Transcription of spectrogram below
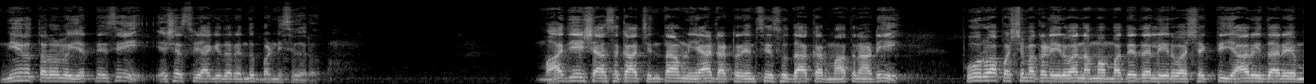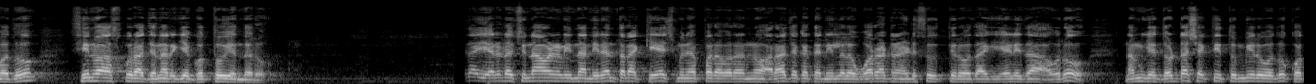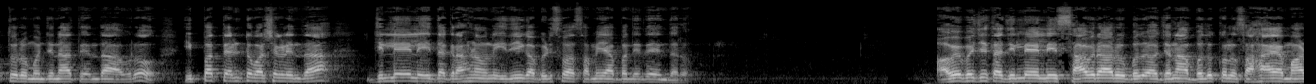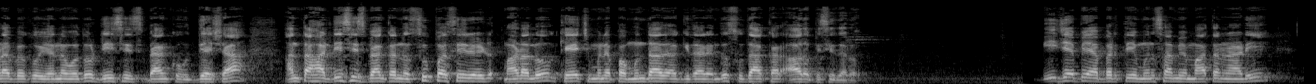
ನೀರು ತರಲು ಯತ್ನಿಸಿ ಯಶಸ್ವಿಯಾಗಿದ್ದರೆಂದು ಬಣ್ಣಿಸಿದರು. ಮಾಜಿ ಶಾಸಕ ಚಿಂತಾಮಣಿಯ ಡಾಕ್ಟರ್ ಎಂ ಸಿ ಸುಧಾಕರ್ ಮಾತನಾಡಿ, ಪೂರ್ವ ಪಶ್ಚಿಮ ಕಡೆ ಇರುವ ನಮ್ಮ ಮಧ್ಯದಲ್ಲಿ ಇರುವ ಶಕ್ತಿ ಯಾರು ಇದ್ದಾರೆ ಎಂಬುದು ಶ್ರೀನಿವಾಸಪುರ ಜನರಿಗೆ ಗೊತ್ತು ಎಂದರು. ಕಳೆದ ಎರಡು ಚುನಾವಣೆಗಳಿಂದ ನಿರಂತರ ಕೆಎಚ್ ಮುನಿಯಪ್ಪರವರನ್ನು ಅರಾಜಕತೆ ನಿಲ್ಲಲು ಹೋರಾಟ ನಡೆಸುತ್ತಿರುವುದಾಗಿ ಹೇಳಿದ ಅವರು, ನಮಗೆ ದೊಡ್ಡ ಶಕ್ತಿ ತುಂಬಿರುವುದು ಕೊತ್ತೂರು ಮಂಜುನಾಥ್ ಎಂದ ಅವರು, ಇಪ್ಪತ್ತೆಂಟು ವರ್ಷಗಳಿಂದ ಜಿಲ್ಲೆಯಲ್ಲಿ ಇದ್ದ ಗ್ರಹಣವನ್ನು ಇದೀಗ ಬಿಡಿಸುವ ಸಮಯ ಬಂದಿದೆ ಎಂದರು. ಅವಿಭಜಿತ ಜಿಲ್ಲೆಯಲ್ಲಿ ಸಾವಿರಾರು ಜನ ಬದುಕಲು ಸಹಾಯ ಮಾಡಬೇಕು ಎನ್ನುವುದು ಡಿಸಿಸ್ ಬ್ಯಾಂಕ್ ಉದ್ದೇಶ. ಅಂತಹ ಡಿಸಿಸ್ ಬ್ಯಾಂಕ್ ಅನ್ನು ಸೂಪರ್ ಸೀಡ್ ಮಾಡಲು ಕೆಎಚ್ ಮುನಿಯಪ್ಪ ಮುಂದಾಗಿದ್ದಾರೆ ಎಂದು ಸುಧಾಕರ್ ಆರೋಪಿಸಿದರು. ಬಿಜೆಪಿ ಅಭ್ಯರ್ಥಿ ಮುನಸ್ವಾಮಿ ಮಾತನಾಡಿ,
